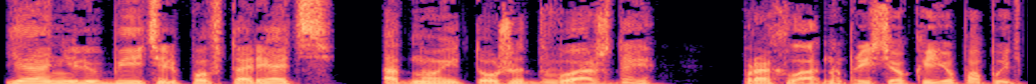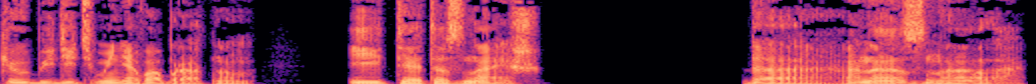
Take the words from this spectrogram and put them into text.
«Я не любитель повторять одно и то же дважды», прохладно пресек ее попытки убедить меня в обратном. «И ты это знаешь». Да, она знала,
